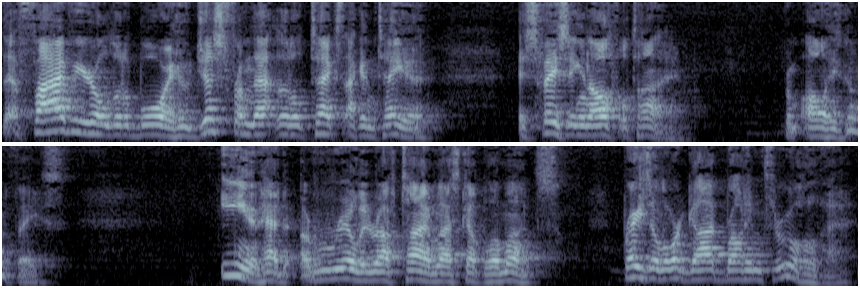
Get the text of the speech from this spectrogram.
that five year old little boy who, just from that little text, I can tell you, is facing an awful time from all he's going to face. Ian had a really rough time last couple of months. Praise the Lord, God brought him through all that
